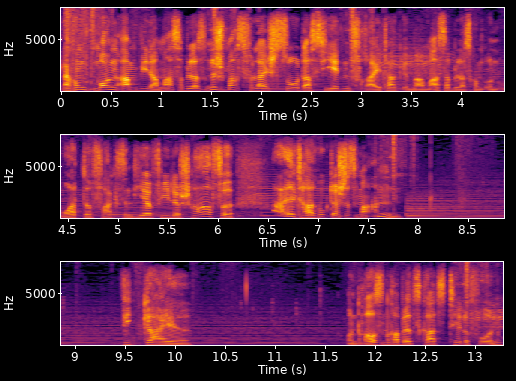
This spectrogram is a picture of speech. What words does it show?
Dann kommt morgen Abend wieder Masterbuilders und ich mach's vielleicht so, dass jeden Freitag immer Masterbuilders kommt und what the fuck sind hier viele Schafe. Alter, guckt euch das mal an. Wie geil. Und draußen rabbelt jetzt gerade Telefon.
